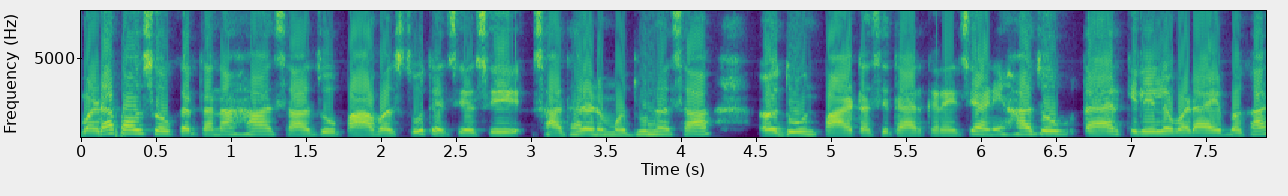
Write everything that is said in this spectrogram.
वडापाव सर्व करताना हा असा जो पाव असतो त्याचे असे साधारण मधून असा दोन पार्ट असे तयार करायचे आणि हा जो तयार केलेला वडा आहे बघा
